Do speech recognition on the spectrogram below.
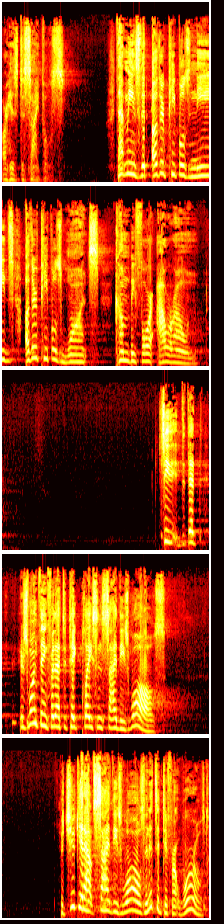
are his disciples. That means that other people's needs, other people's wants come before our own. See, that, there's one thing for that to take place inside these walls. But you get outside these walls and it's a different world.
